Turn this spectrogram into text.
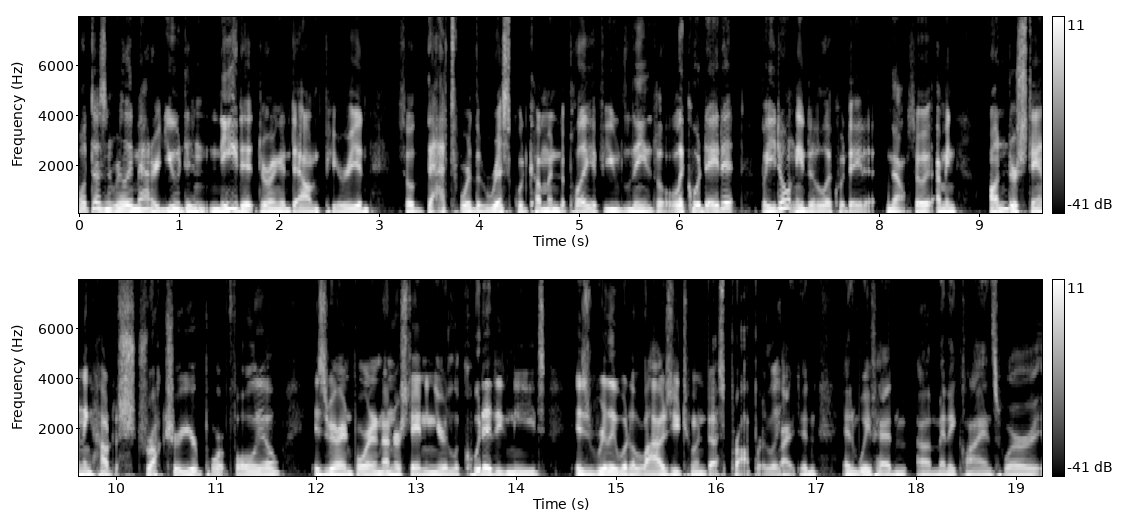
Well, it doesn't really matter. You didn't need it during a down period. So that's where the risk would come into play if you needed to liquidate it, but you don't need to liquidate it. No. So, I mean, understanding how to structure your portfolio is very important. And understanding your liquidity needs is really what allows you to invest properly. Right, and and we've had uh, many clients where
